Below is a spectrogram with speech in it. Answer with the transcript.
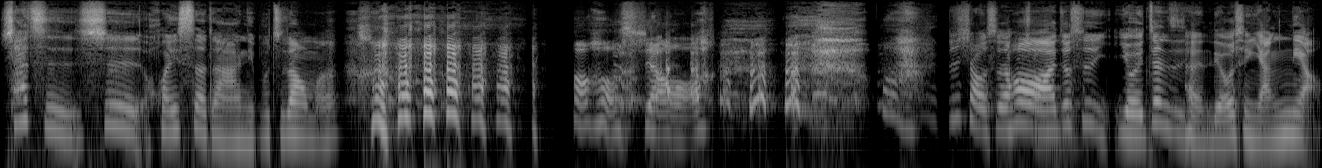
虾子是灰色的啊，你不知道吗？好好笑哦。哇就是小时候啊，就是有一阵子很流行养鸟，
